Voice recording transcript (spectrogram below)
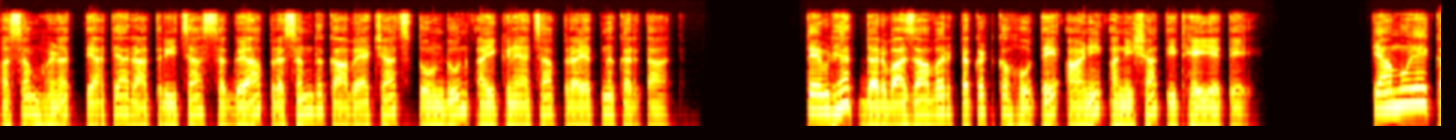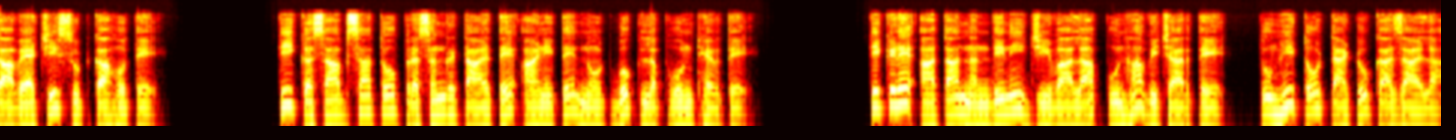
असं म्हणत त्या त्या रात्रीचा सगळा प्रसंग काव्याच्याच तोंडून ऐकण्याचा प्रयत्न करतात. तेवढ्यात दरवाजावर टकटक होते आणि अनिशा तिथे येते. त्यामुळे काव्याची सुटका होते. ती कसाबसा तो प्रसंग टाळते आणि ते नोटबुक लपवून ठेवते. तिकडे आता नंदिनी जीवाला पुन्हा विचारते तुम्ही तो टॅटू का जाळला?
